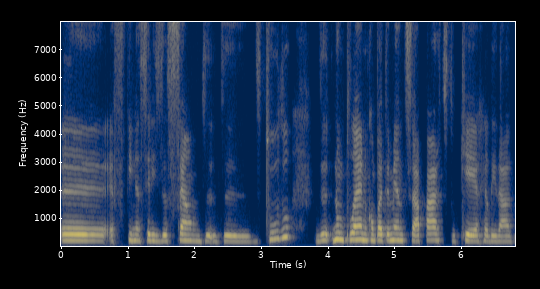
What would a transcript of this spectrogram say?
uh, a financiarização de, de, de tudo, num plano completamente à parte do que é a realidade.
